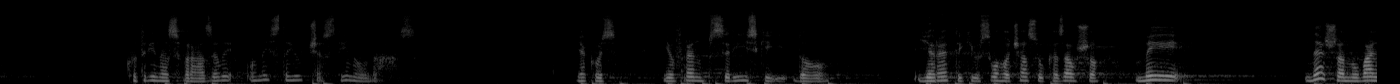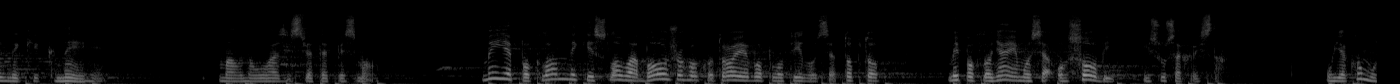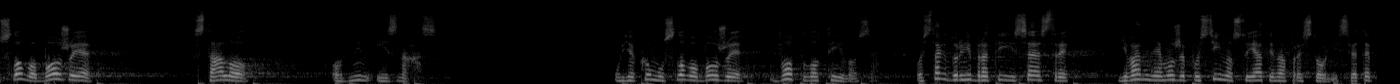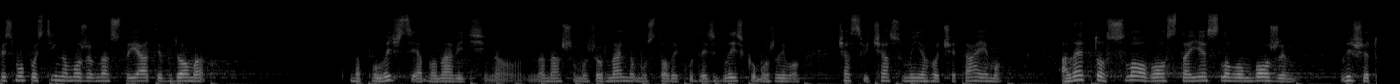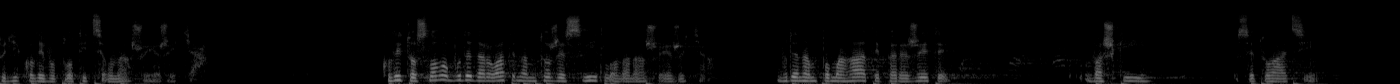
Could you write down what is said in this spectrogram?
котрі нас вразили, вони стають частиною нас. Якось Євфрен Псирійський до єретиків свого часу казав, що ми не шанувальники книги, мав на увазі Святе Письмо. Ми є поклонники Слова Божого, котроє воплотилося. Тобто ми поклоняємося особі Ісуса Христа, у якому Слово Боже стало одним із нас, у якому Слово Боже воплотилося. Ось так, дорогі брати і сестри, Євангелія може постійно стояти на престолі. Святе Письмо постійно може в нас стояти вдома на поличці або навіть на, на нашому журнальному столику, десь близько, можливо, час від часу ми його читаємо. Але то Слово стає Словом Божим лише тоді, коли воплотиться у наше життя. Коли то Слово буде дарувати нам теж світло на наше життя, буде нам допомагати пережити важкі ситуації,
